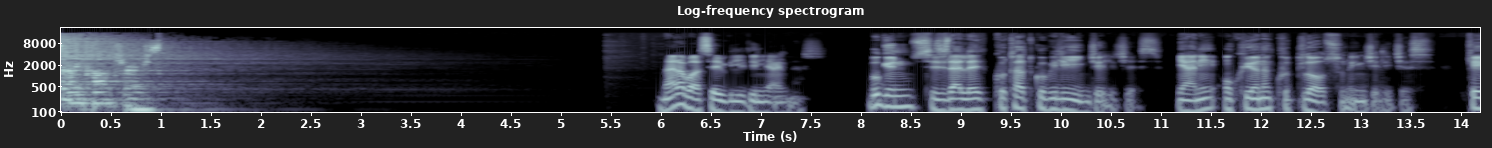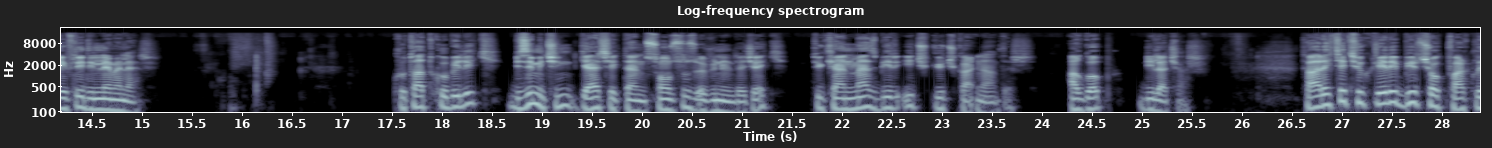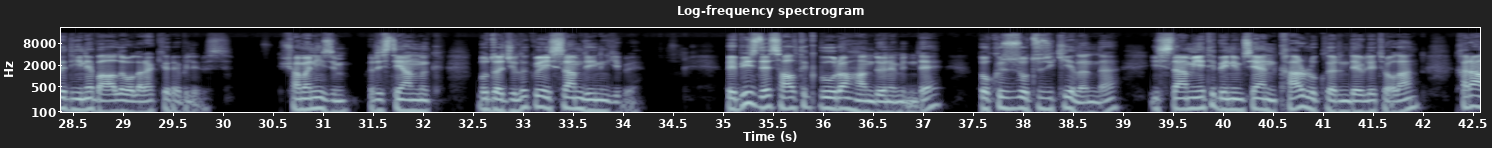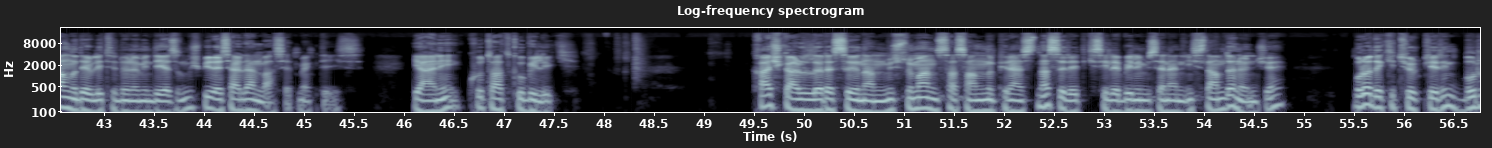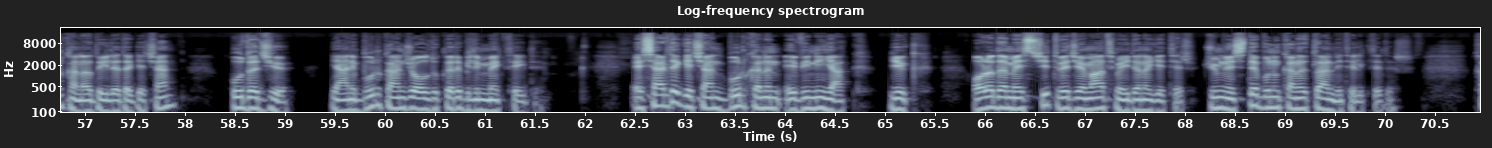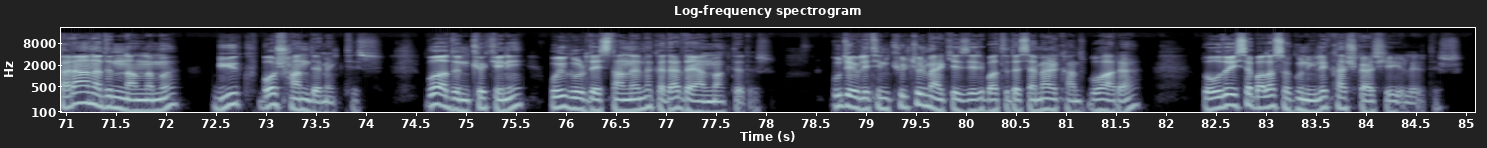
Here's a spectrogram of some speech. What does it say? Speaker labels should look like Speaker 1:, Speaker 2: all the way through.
Speaker 1: Arts and Cultures.
Speaker 2: Merhaba sevgili dinleyenler. Bugün sizlerle Kutat Kubili'yi inceleyeceğiz. Yani okuyana kutlu olsunu inceleyeceğiz. Keyifli dinlemeler. Kutat Kubilik bizim için gerçekten sonsuz övünülecek, tükenmez bir iç güç kaynağıdır. Agop dil açar. Tarihte Türkleri birçok farklı dine bağlı olarak görebiliriz. Şamanizm, Hristiyanlık, Budacılık ve İslam dini gibi. Ve biz de Saltık Buğra Han döneminde 932 yılında İslamiyet'i benimseyen Karlukların devleti olan Karahanlı Devleti döneminde yazılmış bir eserden bahsetmekteyiz. Yani Kutat Kubilik. Kaşgarlılara sığınan Müslüman Sasanlı prens Nasır etkisiyle benimsenen İslam'dan önce buradaki Türklerin Burkan adıyla da geçen Budacı yani Burkancı oldukları bilinmekteydi. Eserde geçen Burkan'ın evini yak, yık, orada mescit ve cemaat meydana getir cümlesi de bunu kanıtlar niteliktedir. Karahan adının anlamı büyük boş han demektir. Bu adın kökeni Uygur destanlarına kadar dayanmaktadır. Bu devletin kültür merkezleri batıda Semerkant, Buhara, doğuda ise Balasagun ile Kaşgar şehirleridir.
